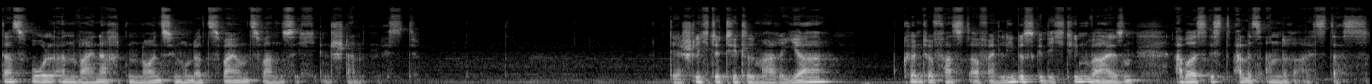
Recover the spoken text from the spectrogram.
das wohl an Weihnachten 1922 entstanden ist. Der schlichte Titel Maria könnte fast auf ein Liebesgedicht hinweisen, aber es ist alles andere als das.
